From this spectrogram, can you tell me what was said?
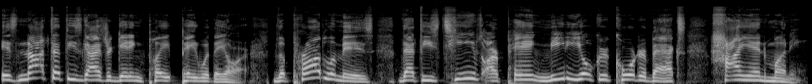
is not that these guys are getting paid what they are. The problem is that these teams are paying mediocre quarterbacks high end money.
